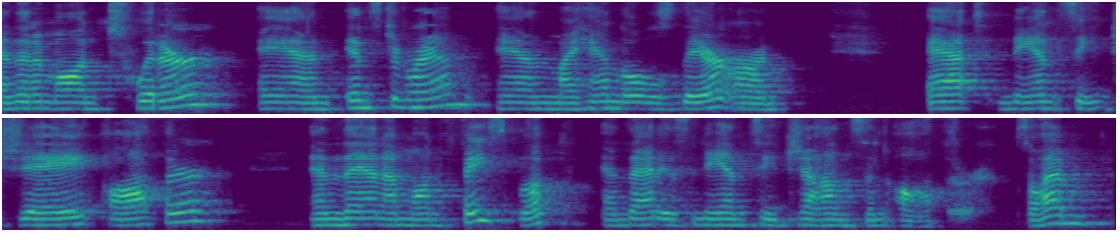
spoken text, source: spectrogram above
and then i'm on twitter and instagram and my handles there are at nancy j author and then i'm on facebook and that is nancy johnson author. So i'm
